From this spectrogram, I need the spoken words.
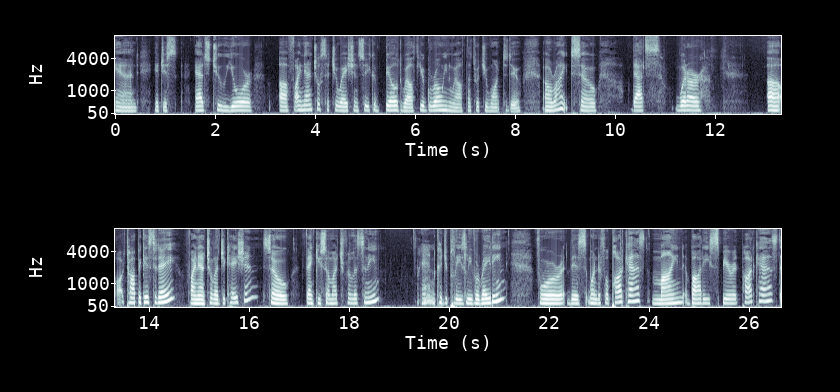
and it just adds to your financial situation so you could build wealth. You're growing wealth. That's what you want to do. All right. So that's what our uh, topic is today financial education. So thank you so much for listening. And could you please leave a rating? For this wonderful podcast, Mind, Body, Spirit Podcast.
